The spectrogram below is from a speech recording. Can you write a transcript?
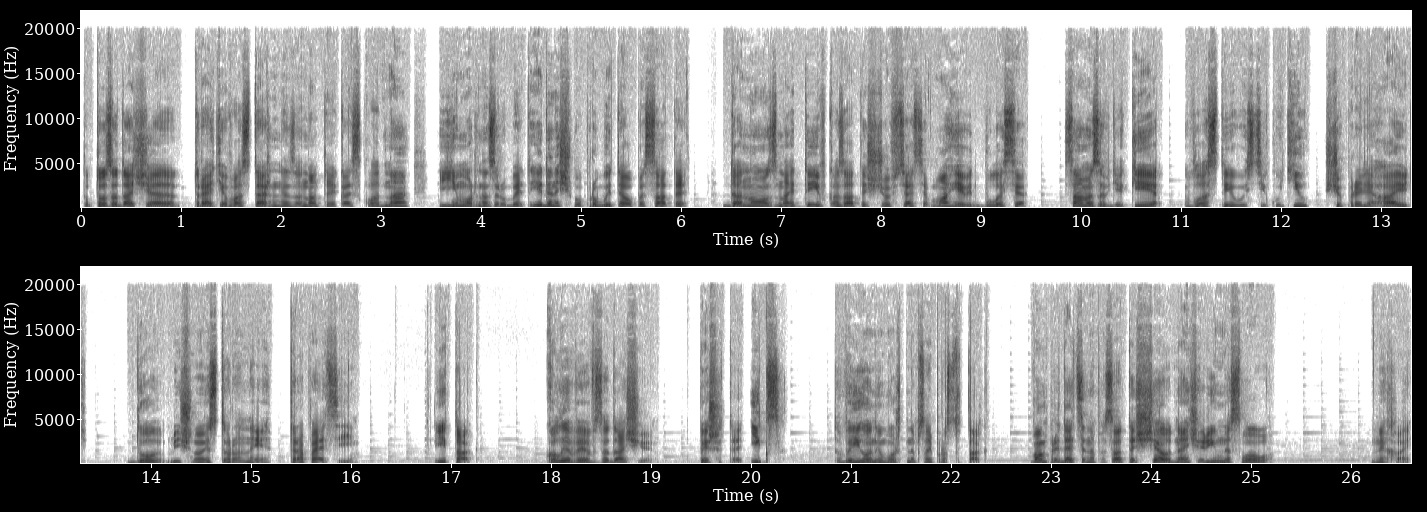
Тобто задача третя у вас теж не занадто якась складна, її можна зробити. Єдине, що попробуйте описати дано, знайти і вказати, що вся ця магія відбулася саме завдяки властивості кутів, що прилягають до бічної сторони трапеції. І так, коли ви в задачі пишете X, то ви його не можете написати просто так. Вам прийдеться написати ще одне чарівне слово. Нехай.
